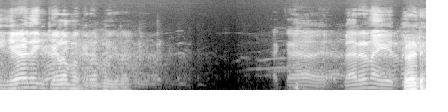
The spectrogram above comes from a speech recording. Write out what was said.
ಈಗ ಹೇಳ್ದಂಗೆ ಕೇಳಬೇಕ್ರಿ ಬೇರೆನಾಗೈತಿ Ready.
